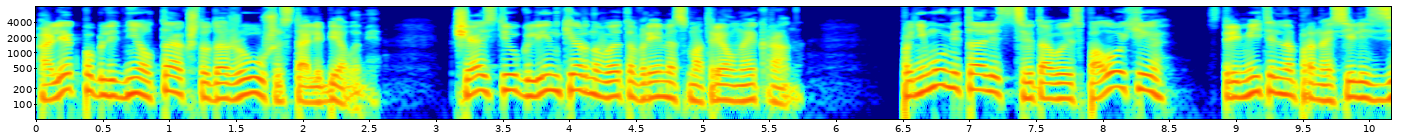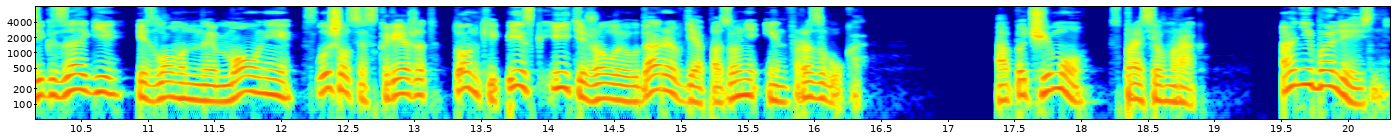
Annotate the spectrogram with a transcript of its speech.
Олег побледнел так, что даже уши стали белыми. К счастью, Глинкерн в это время смотрел на экран. По нему метались цветовые сполохи, Стремительно проносились зигзаги, изломанные молнии, слышался скрежет, тонкий писк и тяжелые удары в диапазоне инфразвука. "А почему?" спросил мрак. "Они болезнь",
